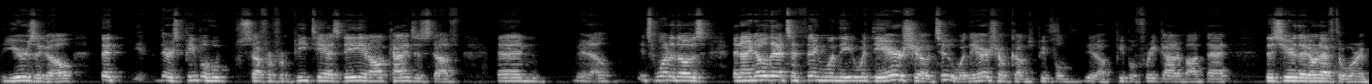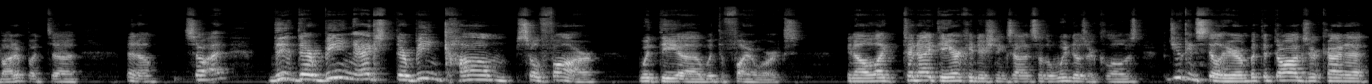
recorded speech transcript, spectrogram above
years ago, that there's people who suffer from PTSD and all kinds of stuff, and you know, it's one of those. And I know that's a thing when the with the air show too. When the air show comes, people you know people freak out about that. This year they don't have to worry about it, but uh, you know, so I they, they're being ex, they're being calm so far with the uh, with the fireworks. You know, like tonight the air conditioning's on, so the windows are closed, but you can still hear them. But the dogs are kind of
